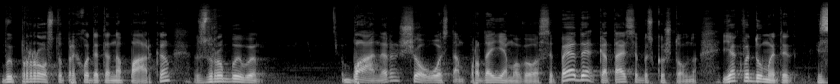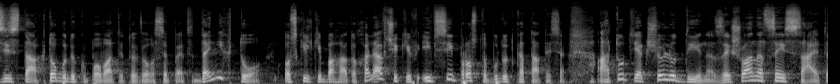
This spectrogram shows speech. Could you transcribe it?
ви просто приходите на парк, зробили банер, що ось там продаємо велосипеди, катайся безкоштовно. Як ви думаєте, зі 100 хто буде купувати той велосипед? Да ніхто, оскільки багато халявчиків, і всі просто будуть кататися. А тут, якщо людина зайшла на цей сайт,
